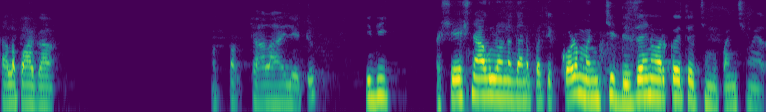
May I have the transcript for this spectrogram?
తలపాక. మొత్తం చాలా హైలైట్. ఇది శేషనాగులు ఉన్న గణపతికి కూడా మంచి డిజైన్ వర్క్ అయితే వచ్చింది పంచి మీద.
